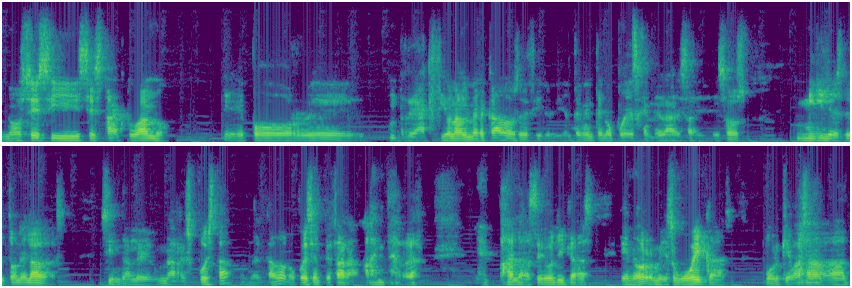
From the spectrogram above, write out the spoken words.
no sé si se está actuando por reacción al mercado, es decir, evidentemente no puedes generar esos miles de toneladas sin darle una respuesta al mercado, no puedes empezar a enterrar palas eólicas enormes, huecas, porque vas a,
